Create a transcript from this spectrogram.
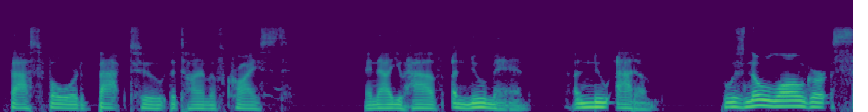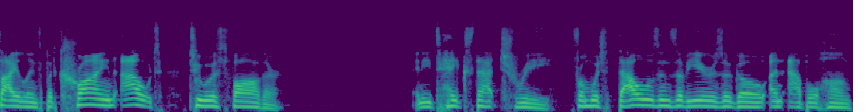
Fast forward back to the time of Christ, and now you have a new man, a new Adam, who is no longer silent but crying out to his Father. And he takes that tree from which thousands of years ago an apple hung,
